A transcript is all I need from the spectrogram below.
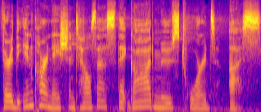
Third, the incarnation tells us that God moves towards us.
